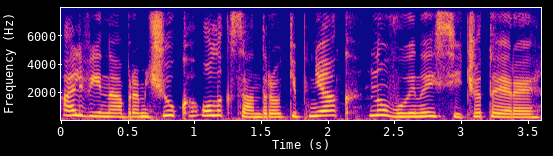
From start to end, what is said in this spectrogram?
Альвіна Абрамчук, Олександр Окіпняк. Новини Сі 4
